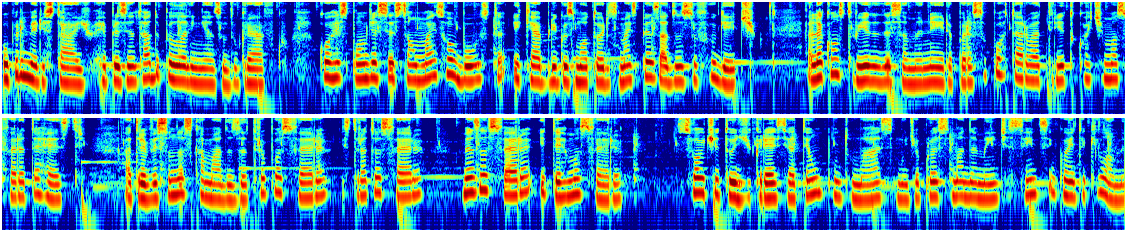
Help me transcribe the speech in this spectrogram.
O primeiro estágio, representado pela linha azul do gráfico, corresponde à seção mais robusta e que abriga os motores mais pesados do foguete. Ela é construída dessa maneira para suportar o atrito com a atmosfera terrestre, atravessando as camadas da troposfera, estratosfera, mesosfera e termosfera. Sua altitude cresce até um ponto máximo de aproximadamente 150 km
